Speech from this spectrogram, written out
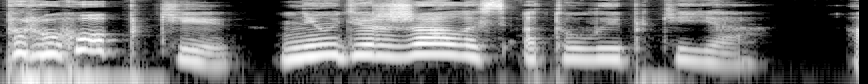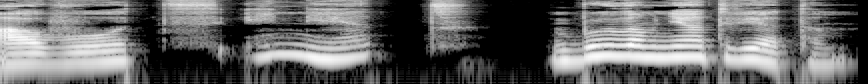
Пробки! Не удержалась от улыбки я. А вот и нет. Было мне ответом.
